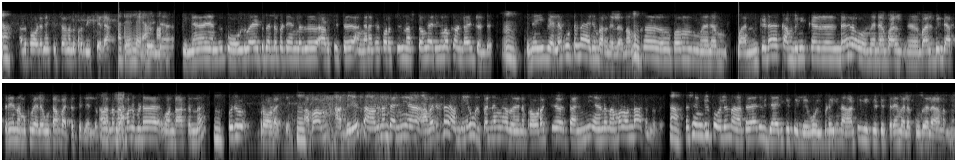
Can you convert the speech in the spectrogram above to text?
അത് അതിപ്പോ ഉടനെ കിട്ടുമെന്നുള്ള പ്രതീക്ഷയില്ല പിന്നെ പിന്നെ ഞങ്ങൾക്ക് കോവിഡുമായിട്ട് ബന്ധപ്പെട്ട് ഞങ്ങളത് അടച്ചിട്ട് അങ്ങനെയൊക്കെ കുറച്ച് നഷ്ടവും കാര്യങ്ങളൊക്കെ ഉണ്ടായിട്ടുണ്ട്. പിന്നെ ഈ വില കൂട്ടുന്ന കാര്യം പറഞ്ഞല്ലോ. നമുക്ക് ഇപ്പം പിന്നെ വൻകിട കമ്പനികളുടെ പിന്നെ ബൾ- ബൾബിന്റെ അത്രയും നമുക്ക് വില കൂട്ടാൻ പറ്റത്തില്ലല്ലോ. കാരണം നമ്മൾ നമ്മളിവിടെ ഉണ്ടാക്കുന്ന ഒരു പ്രോഡക്റ്റ് അപ്പം അതേ സാധനം തന്നെയാണ് അവരുടെ അതേ ഉൽപ്പന്നങ്ങൾ പിന്നെ പ്രോഡക്റ്റ് തന്നെയാണ് നമ്മൾ ഉണ്ടാക്കുന്നത്. പക്ഷെ എങ്കിൽ പോലും നാട്ടുകാർ വിചാരിക്കത്തില്ലേ ഓ ഇവിടെ ഈ നാട്ടിൽ വിറ്റിട്ട് ഇത്രയും വില കൂടുതലാണെന്ന്.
